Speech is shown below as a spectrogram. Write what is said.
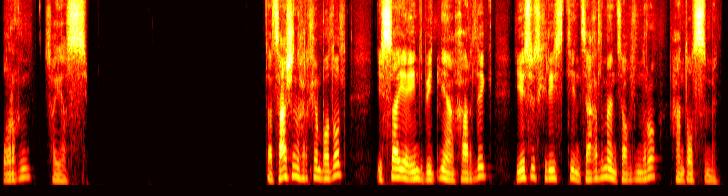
урган соёолсон юм. За цааш нь харах юм бол Исая энд бидний анхаарлыг Есүс Христийн загалмайн зовлон руу хандуулсан байна.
